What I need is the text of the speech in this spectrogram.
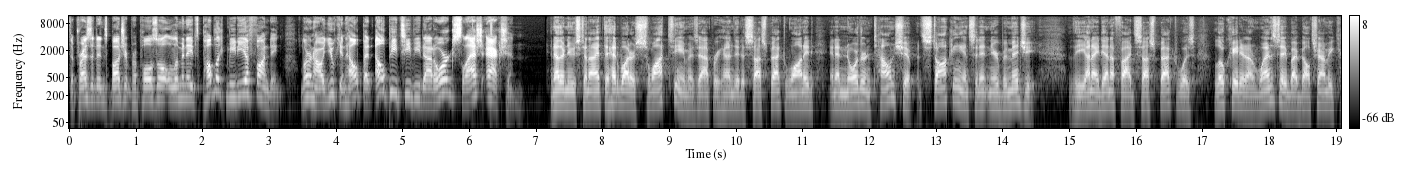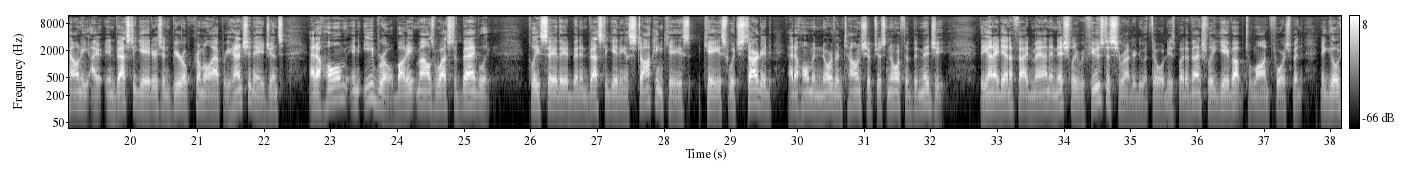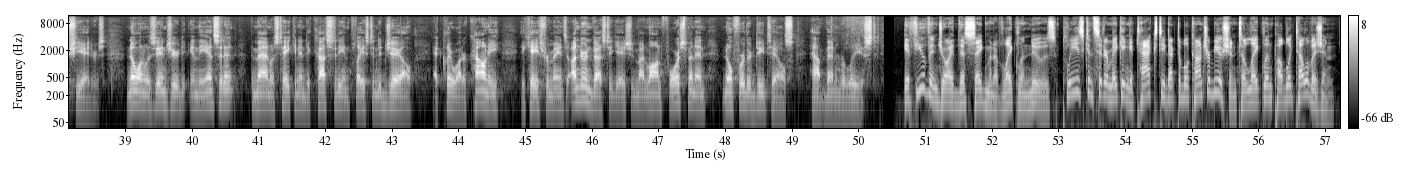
The president's budget proposal eliminates public media funding. Learn how you can help at lptv.org/action. In other news tonight, the Headwaters SWAT team has apprehended a suspect wanted in a northern township stalking incident near Bemidji. The unidentified suspect was located on Wednesday by Beltrami County uh, investigators and Bureau of Criminal Apprehension agents at a home in Ebro, about eight miles west of Bagley. Police say they had been investigating a stalking case, case which started at a home in Northern Township just north of Bemidji. The unidentified man initially refused to surrender to authorities, but eventually gave up to law enforcement negotiators. No one was injured in the incident. The man was taken into custody and placed into jail at Clearwater County. The case remains under investigation by law enforcement and no further details have been released. If you've enjoyed this segment of Lakeland News, please consider making a tax-deductible contribution to Lakeland Public Television.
